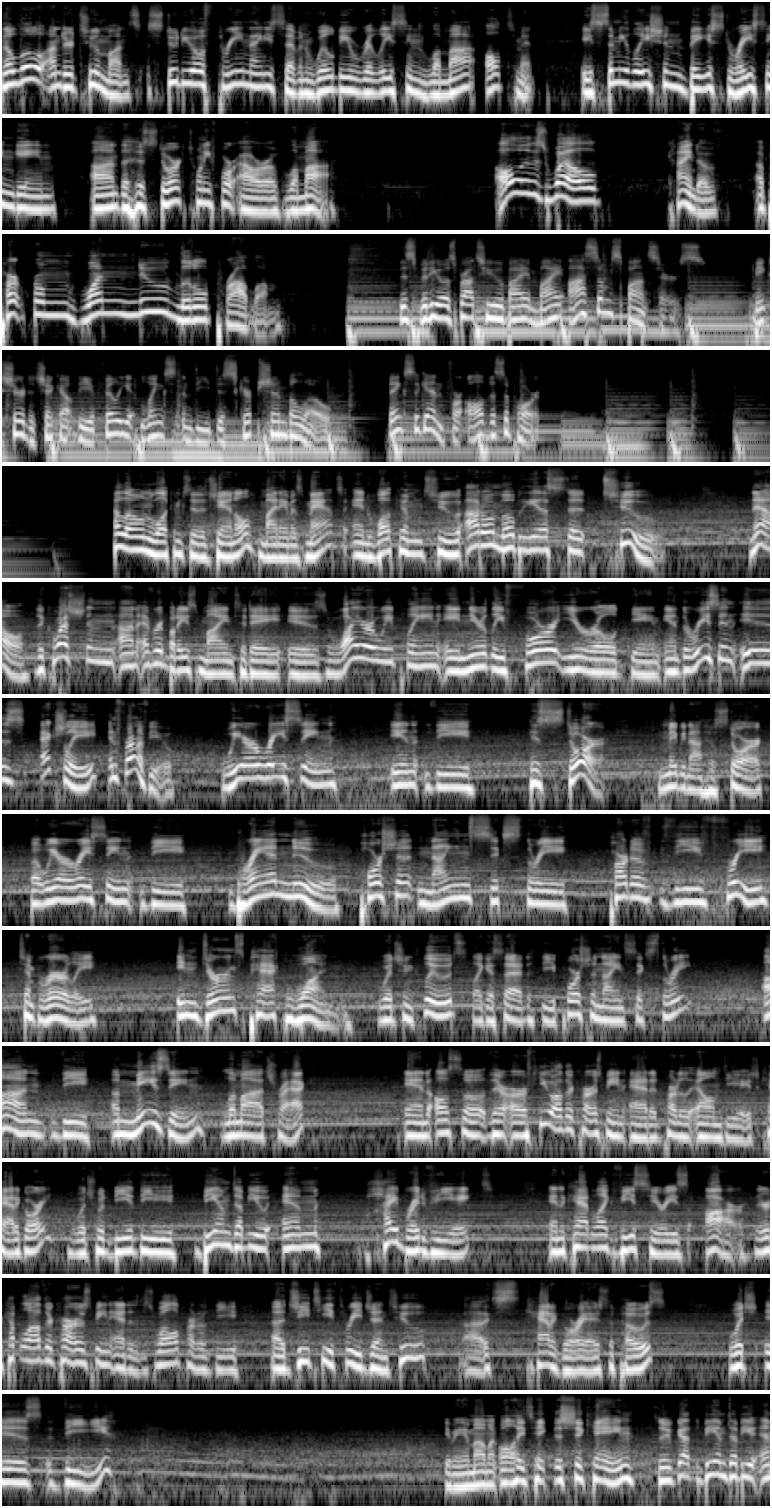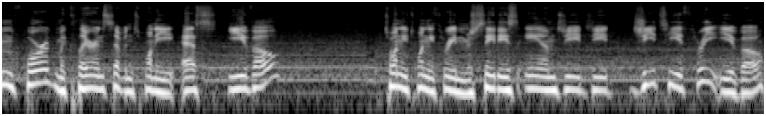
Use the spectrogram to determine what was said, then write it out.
In a little under two months, Studio 397 will be releasing Le Mans Ultimate, a simulation based racing game on the historic 24 hour of Le Mans. All is well, kind of, apart from one new little problem. This video is brought to you by my awesome sponsors. Make sure to check out the affiliate links in the description below. Thanks again for all the support. Hello and welcome to the channel. My name is Matt and welcome to Automobilista 2. Now, the question on everybody's mind today is why are we playing a nearly four year old game? And the reason is actually in front of you. We are racing in the historic, maybe not historic, but we are racing the brand new Porsche 963 part of the free, temporarily, Endurance Pack 1, which includes, like I said, the Porsche 963 on the amazing Le Mans track. And also, there are a few other cars being added, part of the LMDH category, which would be the BMW M Hybrid V8 and the Cadillac V Series R. There are a couple other cars being added as well, part of the uh, GT3 Gen 2 uh, category, I suppose, which is the. Give me a moment while I take this chicane. So we've got the BMW M4, McLaren 720S Evo, 2023 Mercedes AMG G- GT3 Evo,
